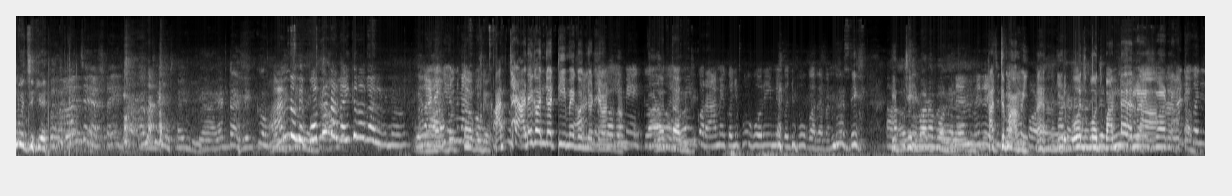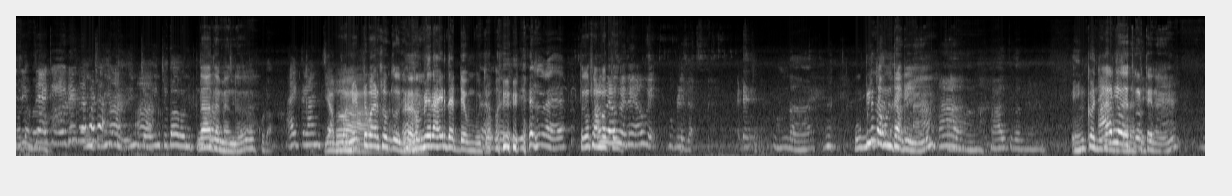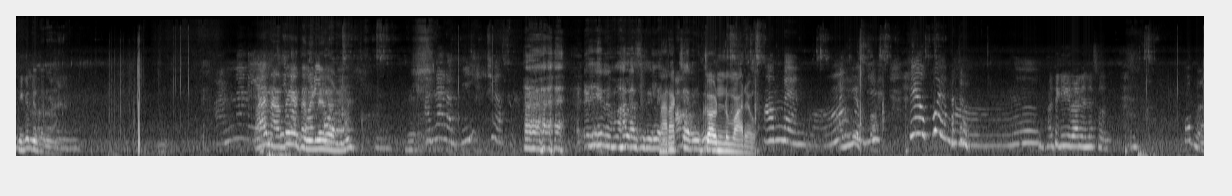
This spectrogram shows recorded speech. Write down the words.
ಮುಚ್ಚಿಗೆ ಅತ್ತೆ ಅಡೆ ಗೊಂಜ ಟೀಮೆ ಗೊಂಜ ಆಮೆ ಕೊಂಚ ಪೂಗೋರಿ ಈಮೆ ಕೊಂಚ ಪೂಗೋದ ಬಂದ ಇಜ್ಜಿ ಹತ್ತು ಮಾಮಿ ಇದು ಬೋದು ಬೋದು ಬಂಡರಲ್ಲ ದಾದ ಮೆಂದು ನೆಟ್ ಬಾರಿಸೋಗ್ತು ಮೇಲೆ ಆಯ್ತು ಅಡ್ಡೆ ಅಂಬುದು ಹುಬ್ಳಿದ ಉಂಟಾಗ್ಲ ಹೆಂಗೆ ಎತ್ಕೊಳ್ತೇನೆ ನಿಗಲ್ದಿದ್ದಾನ ಆಯ್ನ ಅರ್ಧ ಆಯ್ತಾನ ಮರಕೊಂಡು ಮಾರವು ಅದಕ್ಕೆ ಇರಲ್ಲ ಸೋಲ್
